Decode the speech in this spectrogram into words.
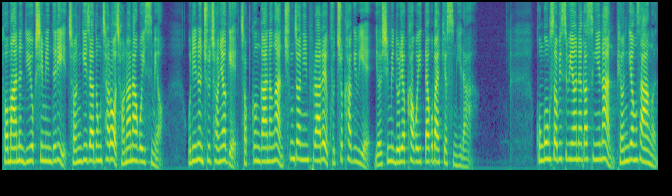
더 많은 뉴욕 시민들이 전기 자동차로 전환하고 있으며 우리는 주 저녁에 접근 가능한 충전 인프라를 구축하기 위해 열심히 노력하고 있다고 밝혔습니다. 공공서비스위원회가 승인한 변경 사항은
